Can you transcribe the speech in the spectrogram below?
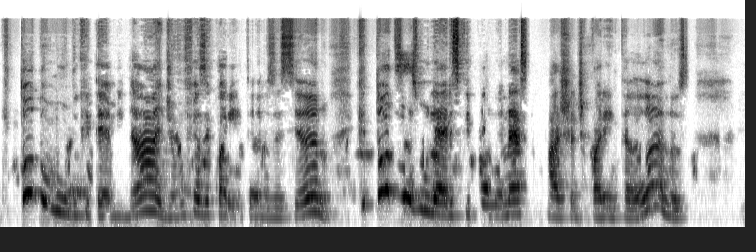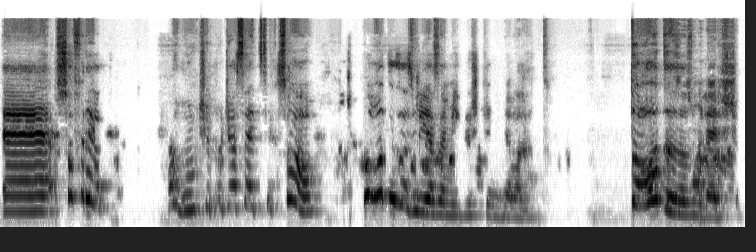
que todo mundo que tem a minha idade, eu vou fazer 40 anos esse ano, que todas as mulheres que estão nessa faixa de 40 anos é, sofreram algum tipo de assédio sexual. Todas as minhas amigas tinham relato todas as mulheres tinham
